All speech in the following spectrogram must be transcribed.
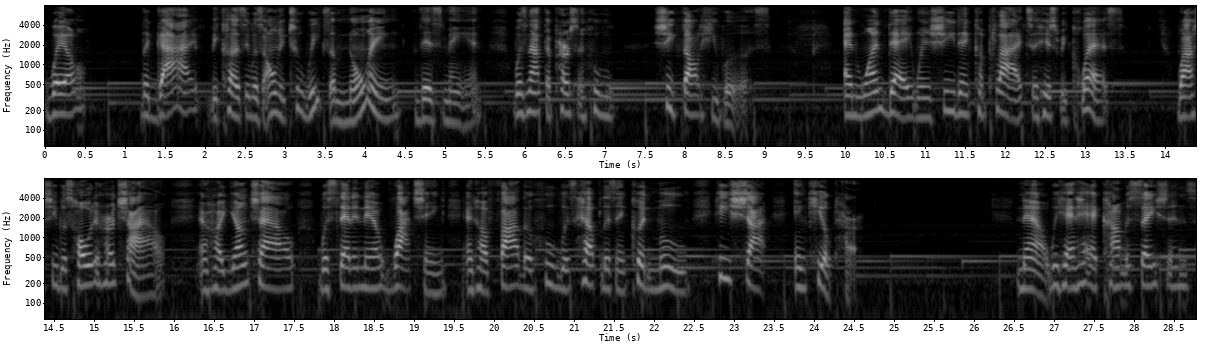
Well, the guy, because it was only two weeks of knowing this man, was not the person who she thought he was. And one day, when she didn't comply to his request, while she was holding her child, and her young child was standing there watching, and her father, who was helpless and couldn't move, he shot and killed her. Now, we had had conversations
